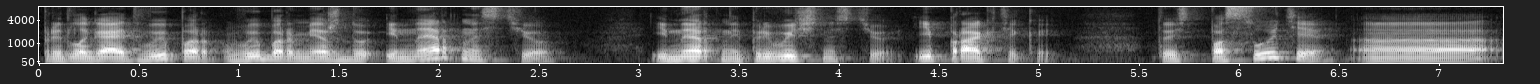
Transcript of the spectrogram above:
предлагает выбор, выбор между инертностью, инертной привычностью и практикой. То есть, по сути, э,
